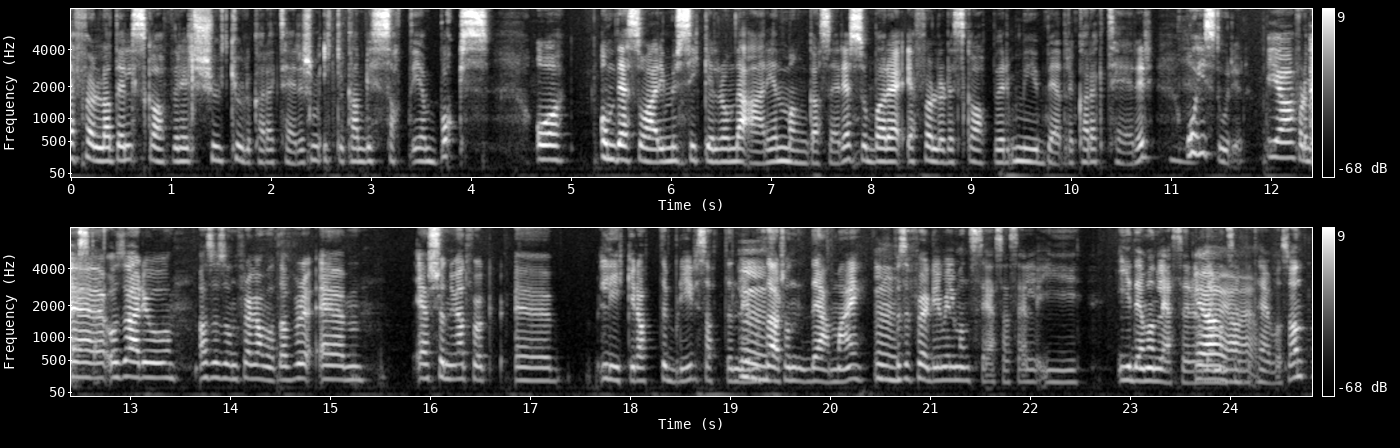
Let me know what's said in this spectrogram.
Jeg føler at det skaper helt sjukt kule karakterer som ikke kan bli satt i en boks. Og om det så er i musikk eller om det er i en mangaserie, så bare jeg føler det skaper mye bedre karakterer og historier. Ja, For det meste. Eh, og så er det jo altså sånn fra gammelt av For eh, jeg skjønner jo at folk eh, liker at det blir satt en label. Mm. Det er sånn Det er meg. Mm. For selvfølgelig vil man se seg selv i, i det man leser og Ja, det man ser på TV og sånn.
